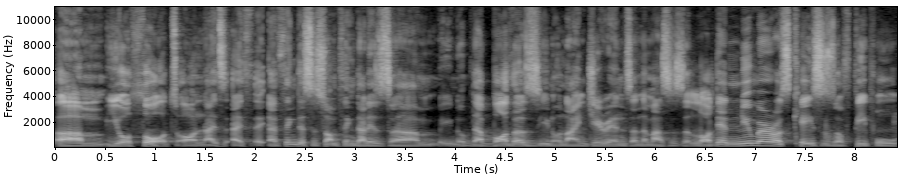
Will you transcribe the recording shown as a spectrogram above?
um, your thoughts on. I, I, th- I think this is something that is, um, you know, that bothers you know Nigerians and the masses a lot. There are numerous cases of people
